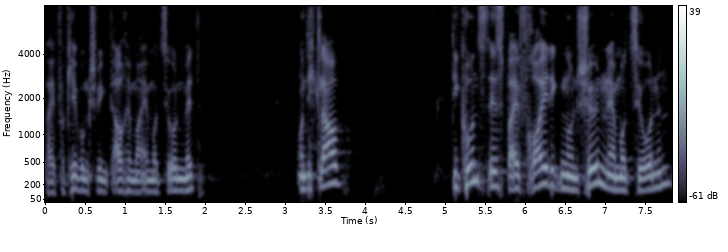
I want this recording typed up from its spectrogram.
Bei Vergebung schwingt auch immer Emotionen mit. Und ich glaube, die Kunst ist bei freudigen und schönen Emotionen,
